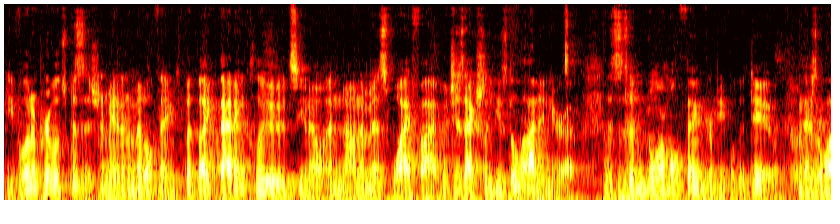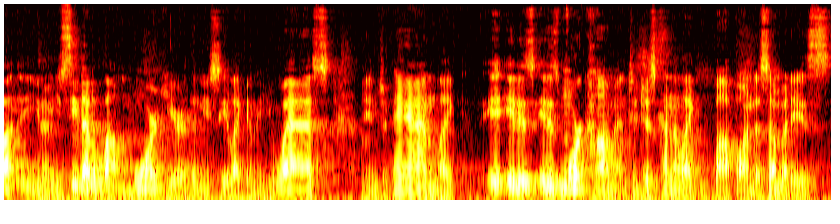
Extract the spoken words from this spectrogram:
people in a privileged position, man in the middle things, but like that includes, you know, anonymous Wi-Fi, which is actually used a lot in Europe. This is a normal thing for people to do. And there's a lot, you know, you see that a lot more here than you see like in the US, in Japan, like it, it is, it is more common to just kind of like bop onto somebody's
